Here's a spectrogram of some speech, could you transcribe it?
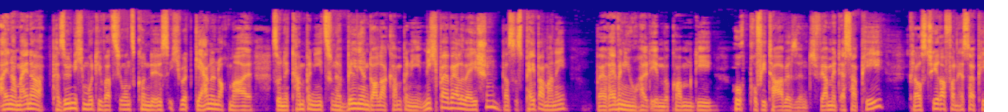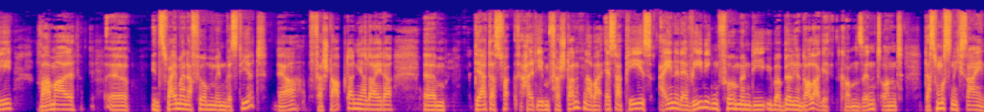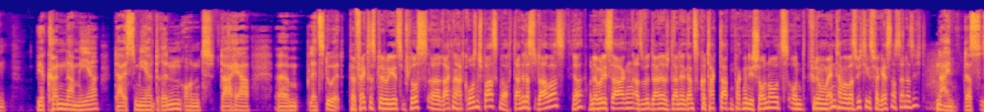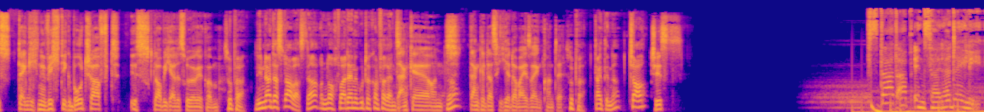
einer meiner persönlichen Motivationsgründe ist, ich würde gerne nochmal so eine Company zu einer Billion-Dollar-Company, nicht bei Valuation, das ist Paper Money, bei Revenue halt eben bekommen, die hochprofitabel sind. Wir haben mit SAP, Klaus Thierer von SAP war mal äh, in zwei meiner Firmen investiert, ja, verstarb dann ja leider. Ähm, der hat das halt eben verstanden, aber SAP ist eine der wenigen Firmen, die über Billion Dollar gekommen sind und das muss nicht sein wir können da mehr, da ist mehr drin und daher ähm, let's do it. Perfektes Plädoyer zum Schluss. Äh, Ragnar hat großen Spaß gemacht. Danke, dass du da warst. Ja, und dann würde ich sagen, also deine deine ganzen Kontaktdaten packen wir in die Show Notes und für den Moment haben wir was Wichtiges vergessen aus deiner Sicht? Nein, das ist denke ich eine wichtige Botschaft. Ist glaube ich alles rübergekommen. Super. Lieben Dank, dass du da warst. Ja? Und noch weiter eine gute Konferenz. Danke und ja? danke, dass ich hier dabei sein konnte. Super. Danke dir. Ne? Ciao. Tschüss. Startup Insider Daily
